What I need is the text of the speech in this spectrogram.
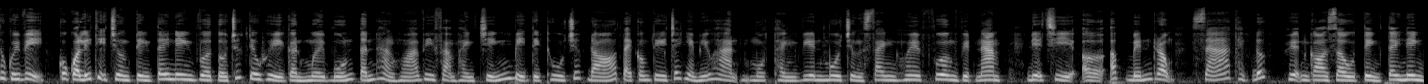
Thưa quý vị, Cục Quản lý Thị trường tỉnh Tây Ninh vừa tổ chức tiêu hủy gần 14 tấn hàng hóa vi phạm hành chính bị tịch thu trước đó tại công ty trách nhiệm hữu hạn một thành viên môi trường xanh Huê Phương Việt Nam, địa chỉ ở ấp Bến Rộng, xã Thạch Đức, huyện Gò Dầu, tỉnh Tây Ninh,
